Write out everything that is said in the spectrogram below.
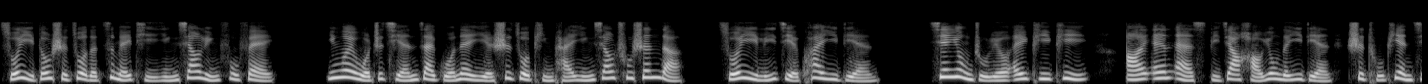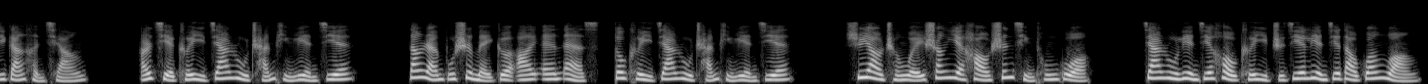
所以都是做的自媒体营销零付费。因为我之前在国内也是做品牌营销出身的，所以理解快一点。先用主流 APP，INS 比较好用的一点是图片极感很强。而且可以加入产品链接，当然不是每个 INS 都可以加入产品链接，需要成为商业号申请通过。加入链接后可以直接链接到官网，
